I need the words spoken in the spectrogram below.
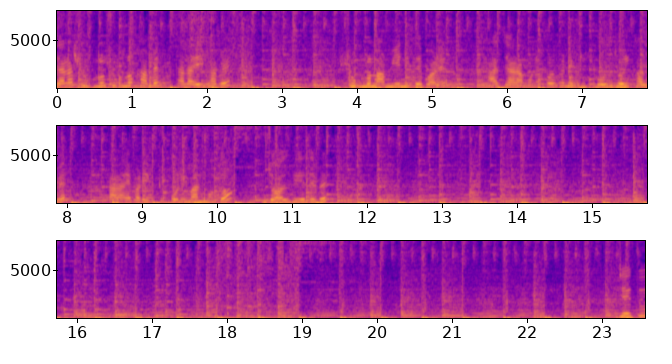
যারা শুকনো শুকনো খাবেন, তারা এইভাবে শুকনো নামিয়ে নিতে পারেন। আর যারা মনে করবেন একটু ঝোল ঝোল খাবেন, তারা এবার একটু পরিমাণ মতো জল দিয়ে দেবেন। যেহেতু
